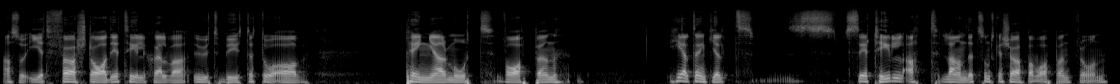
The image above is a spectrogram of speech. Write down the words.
alltså i ett förstadie till själva utbytet då av pengar mot vapen helt enkelt ser till att landet som ska köpa vapen från,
